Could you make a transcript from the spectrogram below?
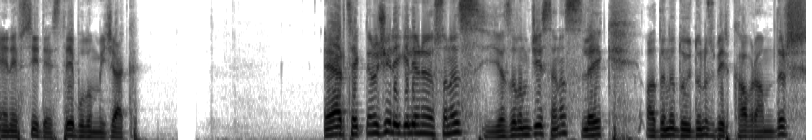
NFC desteği bulunmayacak. Eğer teknolojiyle ilgileniyorsanız, yazılımcıysanız Slack adını duyduğunuz bir kavramdır.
